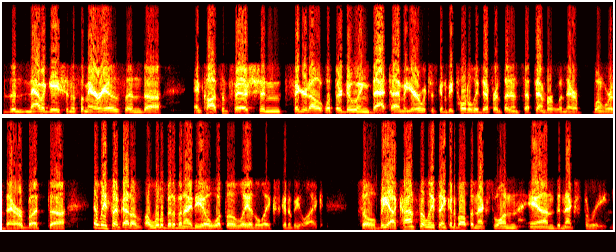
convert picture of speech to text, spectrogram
the navigation of some areas and uh, and caught some fish and figured out what they're doing that time of year, which is going to be totally different than in September when they're when we're there. But uh, at least I've got a, a little bit of an idea of what the lay of the lake's going to be like. So, but yeah, constantly thinking about the next one and the next three.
